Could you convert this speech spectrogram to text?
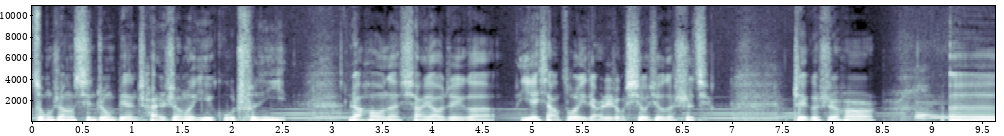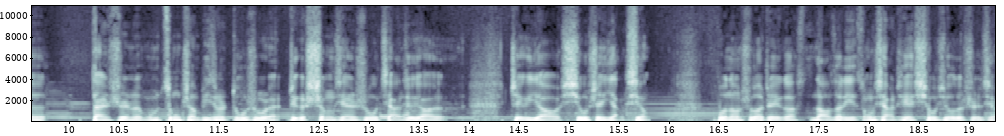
宗生心中便产生了一股春意，然后呢，想要这个也想做一点这种羞羞的事情。这个时候，呃，但是呢，我们宗生毕竟是读书人，这个圣贤书讲究要这个要修身养性，不能说这个脑子里总想这些羞羞的事情。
